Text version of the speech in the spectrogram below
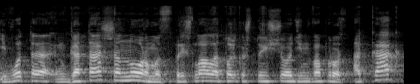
И вот э, Гаташа Нормус прислала только что еще один вопрос. А как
